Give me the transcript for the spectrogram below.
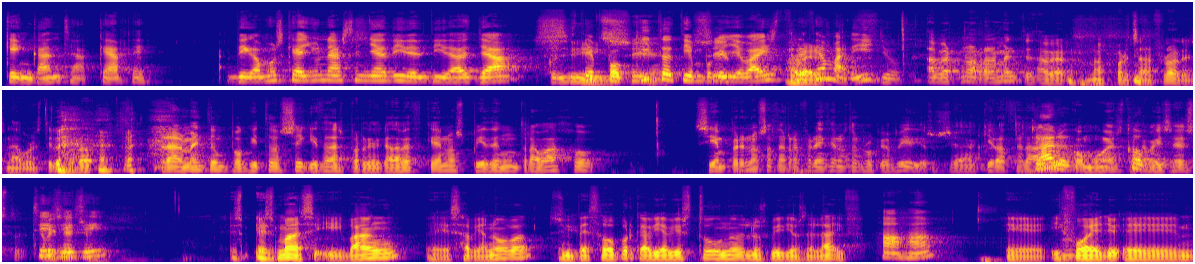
que engancha, que hace. Digamos que hay una señal de identidad ya con sí, este poquito sí, tiempo sí. que lleváis, 13 amarillo. A ver, no, realmente, a ver, no es por echar flores, nada por el estilo, pero realmente un poquito sí, quizás, porque cada vez que nos piden un trabajo, siempre nos hacen referencia a nuestros propios vídeos. O sea, quiero hacer claro. algo como esto, como... que habéis, esto, que habéis hecho. Es, es, más, Iván eh, Sabianova sí. empezó porque había visto uno de los vídeos de Live. Ajá. Eh, y fue. Eh,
